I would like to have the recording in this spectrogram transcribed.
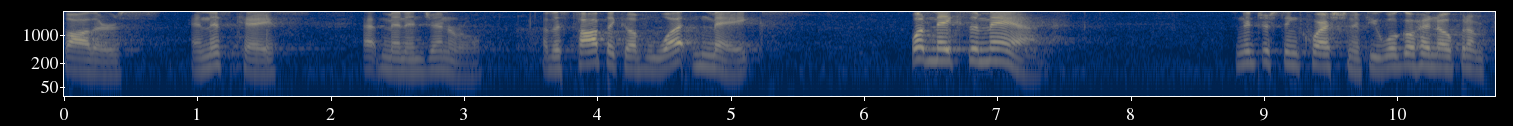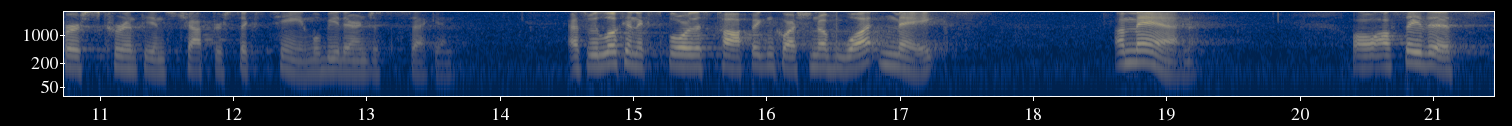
fathers, in this case, at men in general. This topic of what makes, what makes a man? It's an interesting question. If you will go ahead and open up 1 Corinthians chapter 16, we'll be there in just a second. As we look and explore this topic and question of what makes a man. Well, I'll say this.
